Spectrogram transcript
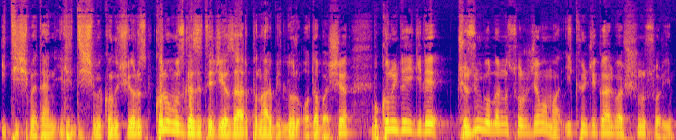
itişmeden iletişimi konuşuyoruz. Konumuz gazeteci yazar Pınar Billur Odabaşı. Bu konuyla ilgili çözüm yollarını soracağım ama ilk önce galiba şunu sorayım.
